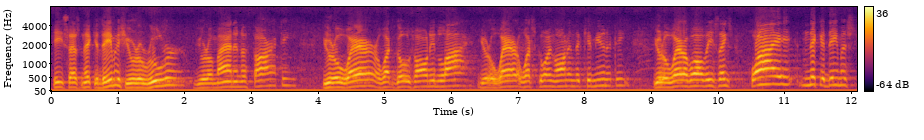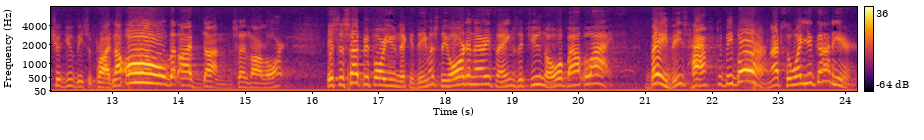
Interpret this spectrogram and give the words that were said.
He says, Nicodemus, you're a ruler, you're a man in authority, you're aware of what goes on in life. You're aware of what's going on in the community. You're aware of all these things. Why, Nicodemus, should you be surprised? Now, all that I've done, says our Lord, is to set before you, Nicodemus, the ordinary things that you know about life. Babies have to be born. That's the way you got here.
